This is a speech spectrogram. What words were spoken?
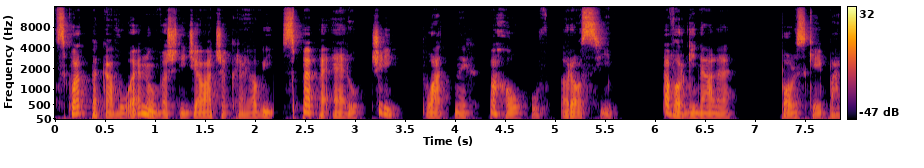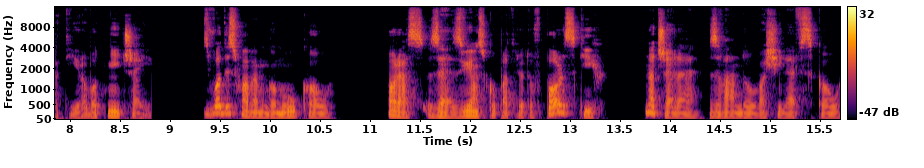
W skład PKWN-u weszli działacze krajowi z PPR-u, czyli płatnych pachołków Rosji, a w oryginale Polskiej Partii Robotniczej, z Władysławem Gomułką oraz ze Związku Patriotów Polskich na czele z Wandą Wasilewską.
